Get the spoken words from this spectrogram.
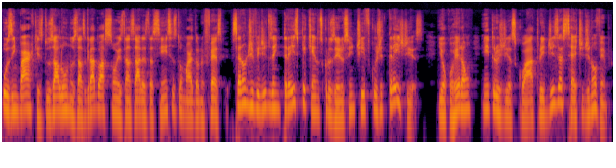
Os embarques dos alunos das graduações nas áreas das Ciências do Mar da Unifesp serão divididos em três pequenos cruzeiros científicos de três dias e ocorrerão entre os dias 4 e 17 de novembro.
